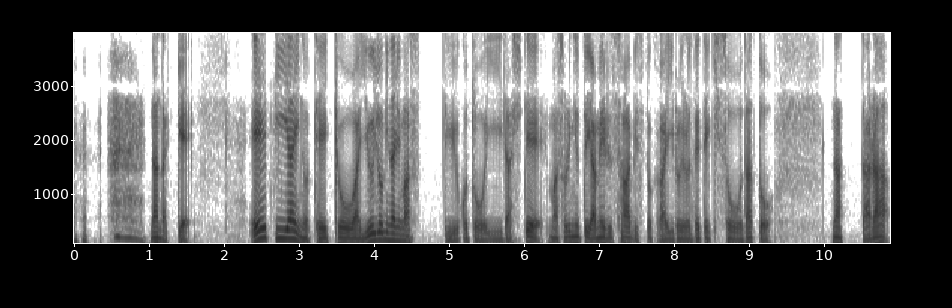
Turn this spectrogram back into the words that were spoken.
なんだっけ、API の提供は有料になりますっていうことを言い出して、まあ、それによってやめるサービスとかがいろいろ出てきそうだとなったら、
